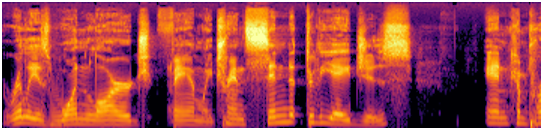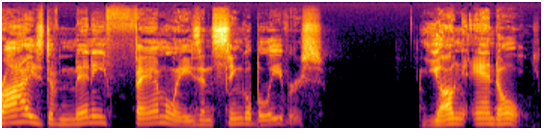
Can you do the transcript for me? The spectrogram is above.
really is one large family, transcendent through the ages and comprised of many families and single believers, young and old.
